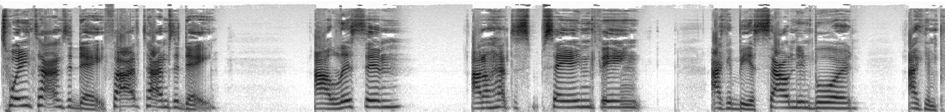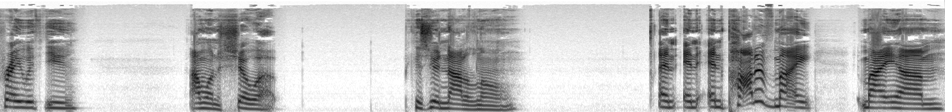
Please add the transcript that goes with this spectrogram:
twenty times a day, five times a day. I'll listen. I don't have to say anything. I can be a sounding board. I can pray with you. I want to show up because you're not alone. And and and part of my my um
